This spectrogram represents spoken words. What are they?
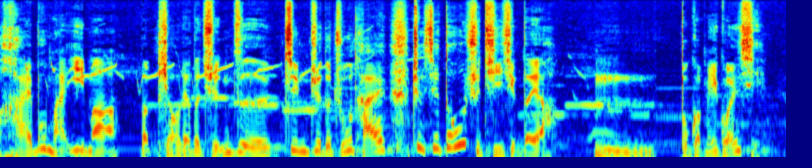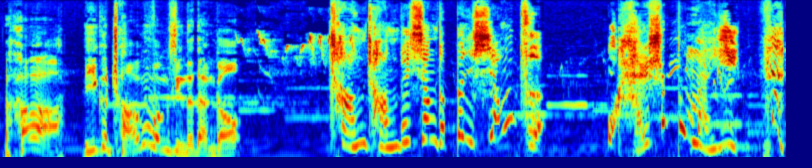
还不满意吗？呃，漂亮的裙子、精致的烛台，这些都是梯形的呀。嗯。不过没关系，哈，一个长方形的蛋糕，长长的像个笨箱子，我还是不满意。哼，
